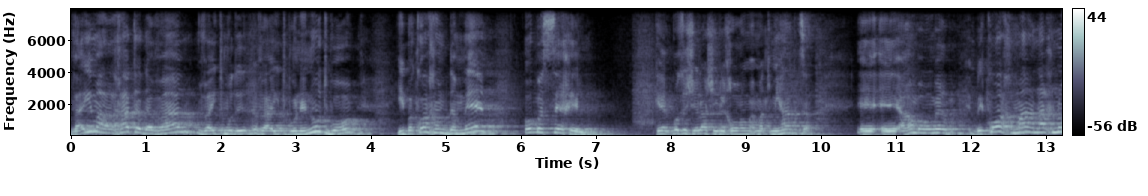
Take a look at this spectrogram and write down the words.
והאם הערכת הדבר וההתבוננות בו היא בכוח המדמה או בשכל? כן, פה זו שאלה שלכאורה מתמיהה קצת. אה, אה, הרמב"ם אומר, בכוח מה אנחנו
